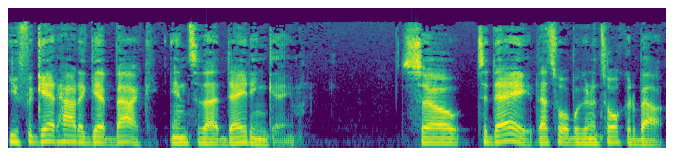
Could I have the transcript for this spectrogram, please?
You forget how to get back into that dating game. So today, that's what we're going to talk about.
